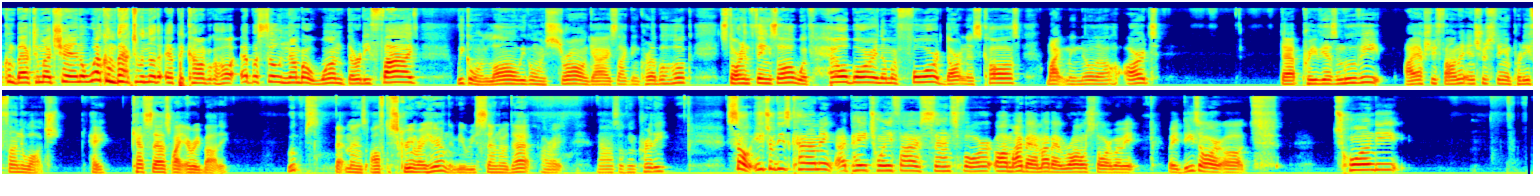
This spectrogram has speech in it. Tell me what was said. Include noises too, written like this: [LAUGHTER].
Welcome back to my channel. Welcome back to another Epic Comic Haul, episode number 135. We going long, we going strong, guys, like the Incredible Hulk. Starting things off with Hellboy number 4, Darkness Calls, Mike Mignola art. That previous movie, I actually found it interesting and pretty fun to watch. Hey, can't satisfy everybody. Oops, Batman's off the screen right here. Let me recenter that. Alright, now it's looking pretty. So each of these comic I paid 25 cents for. Oh, my bad, my bad, wrong story. Wait, wait, wait. These are uh 20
